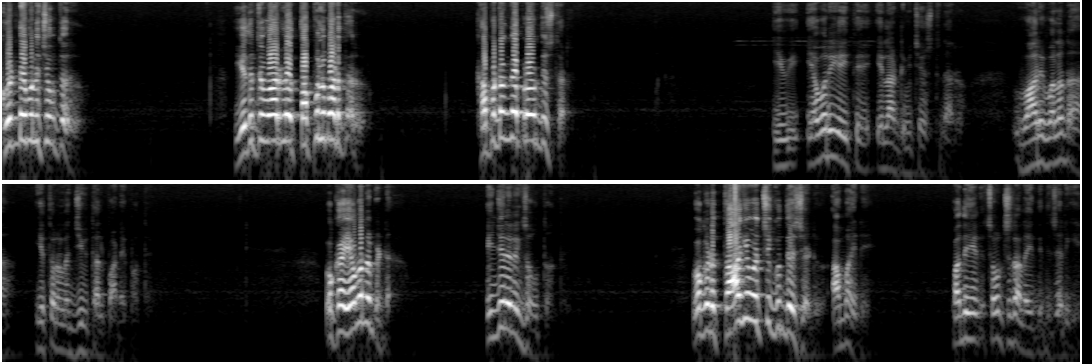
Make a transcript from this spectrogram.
కొండెములు చెబుతారు. ఎదుటి వారిలో తప్పులు పడతారు. కపటంగా ప్రవర్తిస్తారు. ఇవి ఎవరి అయితే ఇలాంటివి చేస్తున్నారో వారి వలన ఇతరుల జీవితాలు పాడైపోతాయి. ఒక యవన బిడ్డ ఇంజనీరింగ్ చదువుతోంది. ఒకడు తాగి వచ్చి గుద్దేశాడు అమ్మాయిని. పదిహేను సంవత్సరాలు అయింది ఇది జరిగి.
